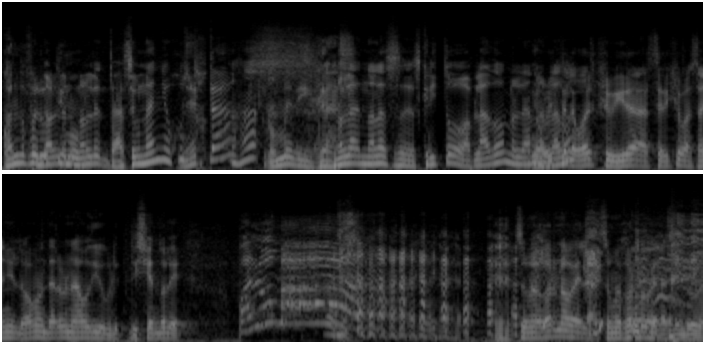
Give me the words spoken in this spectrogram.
¿Cuándo fue el No último? no hace un año justo. ¿Neta? Ajá. No me digas. ¿No la, ¿No la has escrito o hablado? ¿No le han No, ahorita hablado? le voy a escribir a Sergio Bazaño y le voy a mandar un audio diciéndole ¡Paloma! su mejor novela, su mejor novela, sin duda.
